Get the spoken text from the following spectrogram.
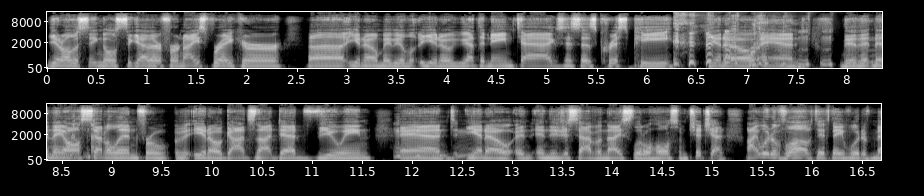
get all the singles together for an icebreaker. Uh, you know, maybe you know you got the name tags. It says Chris P. You know, and then, then they all settle in for you know God's Not Dead viewing, and you know, and and they just have a nice little wholesome chit chat. I would have loved if they would have met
